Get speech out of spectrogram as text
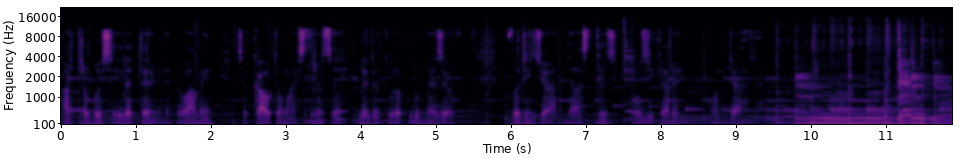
ar trebui să îi determine pe oameni să caute o mai strânsă legătură cu Dumnezeu. Fă din ziua de astăzi o zi care contează. thank you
